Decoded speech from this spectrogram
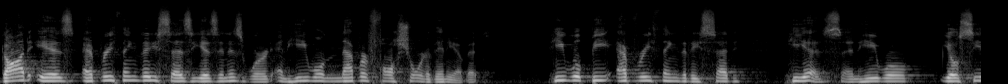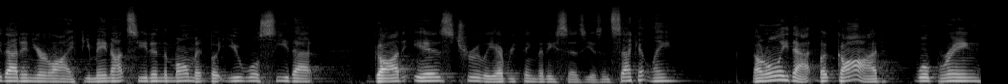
God is everything that He says He is in His Word, and He will never fall short of any of it. He will be everything that He said He is, and He will, You'll see that in your life. You may not see it in the moment, but you will see that God is truly everything that He says He is. And secondly, not only that, but God will bring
